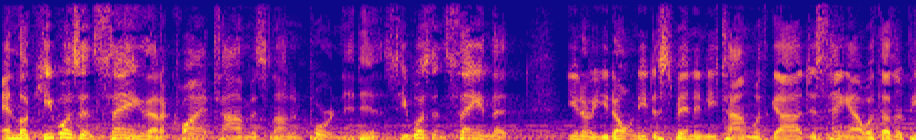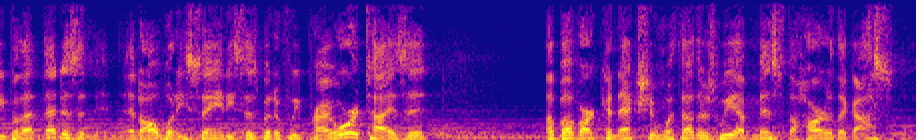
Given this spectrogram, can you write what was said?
And look, he wasn't saying that a quiet time is not important. It is. He wasn't saying that, you know, you don't need to spend any time with God, just hang out with other people. That, that isn't at all what he's saying. He says, but if we prioritize it above our connection with others, we have missed the heart of the gospel.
